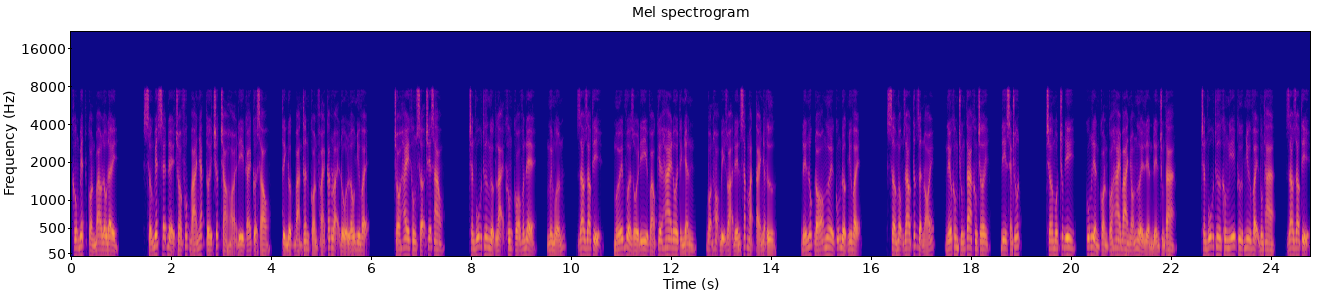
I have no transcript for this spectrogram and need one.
không biết còn bao lâu đây. Sớm biết sẽ để cho phúc bá nhắc tới trước chào hỏi đi cái cửa sau, tình được bản thân còn phải các loại đồ lâu như vậy. Cho hay không sợ chết sao? Trần vũ thương ngược lại không có vấn đề, ngươi muốn, giao giao tỷ, mới vừa rồi đi vào kia hai đôi tình nhân, bọn họ bị dọa đến sắc mặt tái nhợt ư. Đến lúc đó ngươi cũng được như vậy. Sở mộng giao tức giận nói, nếu không chúng ta không chơi, đi xem chút. Chờ một chút đi cũng liền còn có hai ba nhóm người liền đến chúng ta. Trần vũ thư không nghĩ cứ như vậy bông tha, giao giao tỷ,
